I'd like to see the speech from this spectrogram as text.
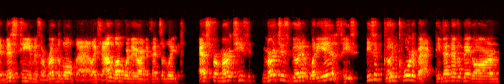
And this team is a run the ball. Like I said, I love where they are defensively. As for Mertz, he's Mertz is good at what he is. He's he's a good quarterback. He doesn't have a big arm.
